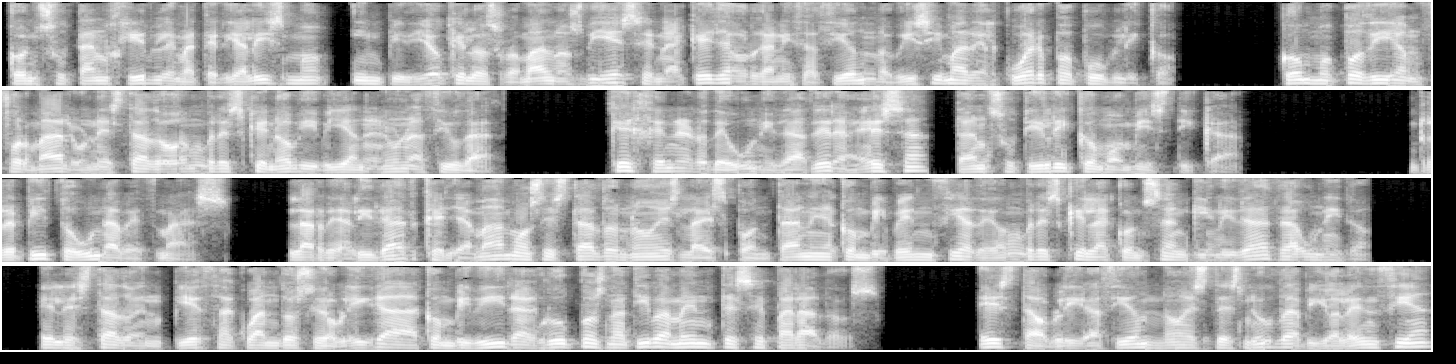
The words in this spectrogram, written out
con su tangible materialismo, impidió que los romanos viesen aquella organización novísima del cuerpo público. ¿Cómo podían formar un Estado hombres que no vivían en una ciudad? ¿Qué género de unidad era esa, tan sutil y como mística? Repito una vez más. La realidad que llamamos Estado no es la espontánea convivencia de hombres que la consanguinidad ha unido. El Estado empieza cuando se obliga a convivir a grupos nativamente separados. Esta obligación no es desnuda violencia,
